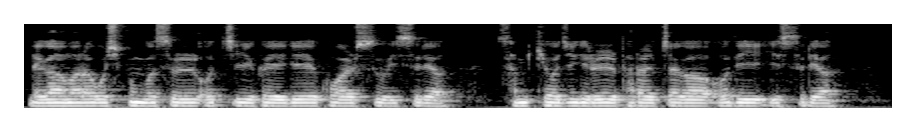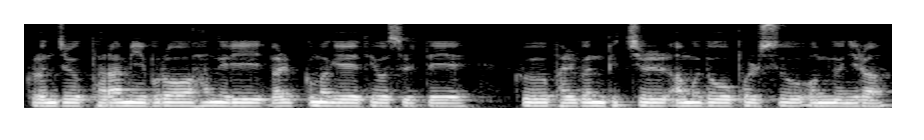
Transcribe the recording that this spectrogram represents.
내가 말하고 싶은 것을 어찌 그에게 고할 수 있으랴. 삼켜지기를 바랄 자가 어디 있으랴. 그런즉 바람이 불어 하늘이 말끔하게 되었을 때에 그 밝은 빛을 아무도 볼 수 없느니라.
